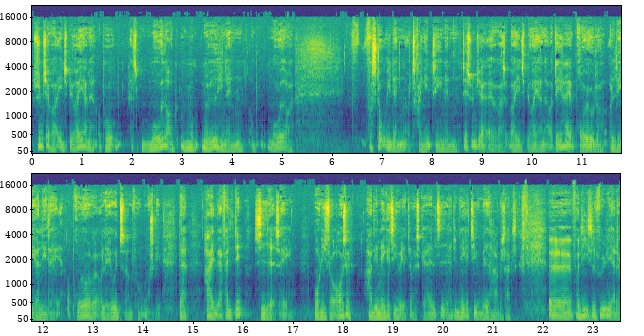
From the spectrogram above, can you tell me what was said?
synes jeg var inspirerende, og på altså måder at møde hinanden, og måder forstå hinanden og trænge ind til hinanden. Det synes jeg var, var inspirerende, og det har jeg prøvet at, at lære lidt af, og prøve at, at lave et samfund måske. Der har i hvert fald den side af sagen, hvor de så også har det negative. Jeg skal altid have det negative med, har du sagt. Øh, fordi selvfølgelig er der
